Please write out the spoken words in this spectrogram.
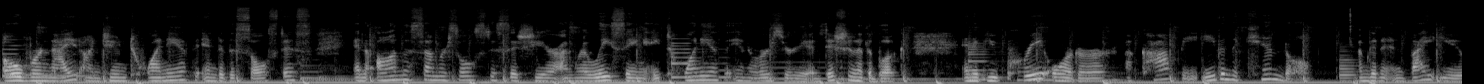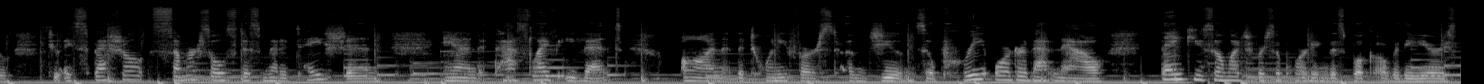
overnight on June 20th into the solstice. And on the summer solstice this year, I'm releasing a 20th anniversary edition of the book. And if you pre order a copy, even the Kindle, I'm going to invite you to a special summer solstice meditation and past life event on the 21st of June. So pre order that now. Thank you so much for supporting this book over the years.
